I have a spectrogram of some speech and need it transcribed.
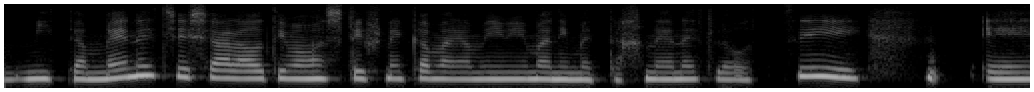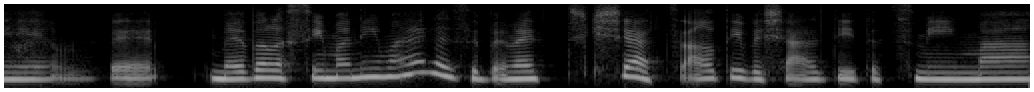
מתאמנת ששאלה אותי ממש לפני כמה ימים אם אני מתכננת להוציא, ומעבר לסימנים האלה זה באמת כשעצרתי ושאלתי את עצמי מה,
